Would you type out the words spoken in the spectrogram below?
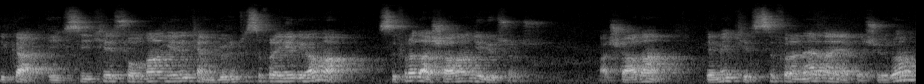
Dikkat. Eksi 2'ye soldan gelirken görüntü sıfıra geliyor ama sıfıra da aşağıdan geliyorsunuz. Aşağıdan. Demek ki sıfıra nereden yaklaşıyorum?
